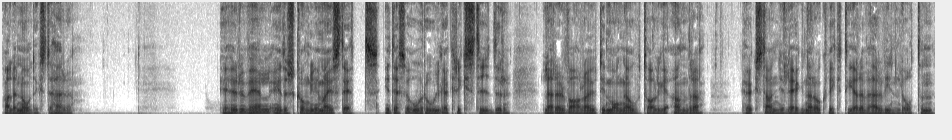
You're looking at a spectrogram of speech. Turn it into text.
allenådigste herre. Ehuru väl Eders Kunglige Majestät i dessa oroliga krigstider lärer vara uti många otaliga andra, högst angelägnare och viktigare värv inlåten,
